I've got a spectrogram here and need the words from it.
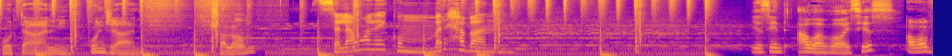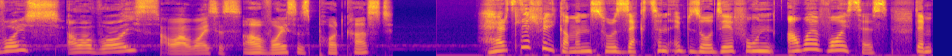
بودانی kunjani Shalom. السلام عليكم مرحبا Wir sind Our Voices. Our voice Our voice. Our voices. Our Voices Podcast Herzlich willkommen zur sechsten Episode von Our Voices, dem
